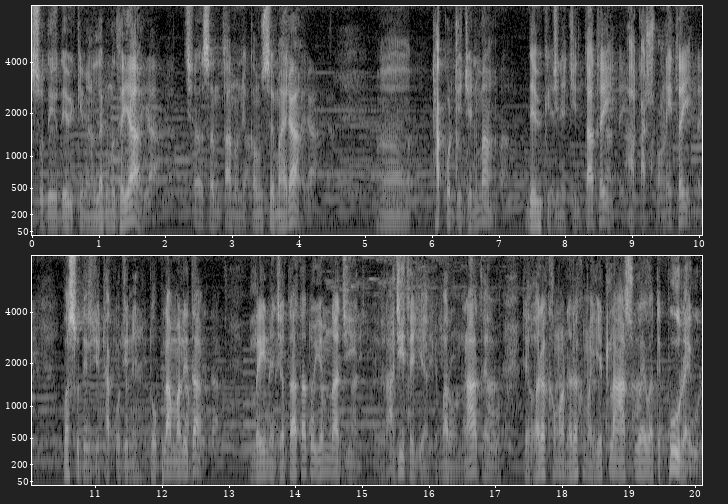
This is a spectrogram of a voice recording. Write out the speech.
વસુદેવ દેવકીના લગ્ન થયા. છ સંતાનોને કંસે માર્યા. ઠાકોરજી જન્મા દેવકીજીને ચિંતા થઈ, આકાશવાણી થઈ. વસુદેવજી ઠાકોરજીને ટોપલામાં લીધા. લઈને જતા હતા તો યમુનાજી રાજી થઈ ગયા કે મારો ના થયો તે હરખમાં નરખમાં એટલા આંસુ આવ્યા તે પૂર આવ્યું.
